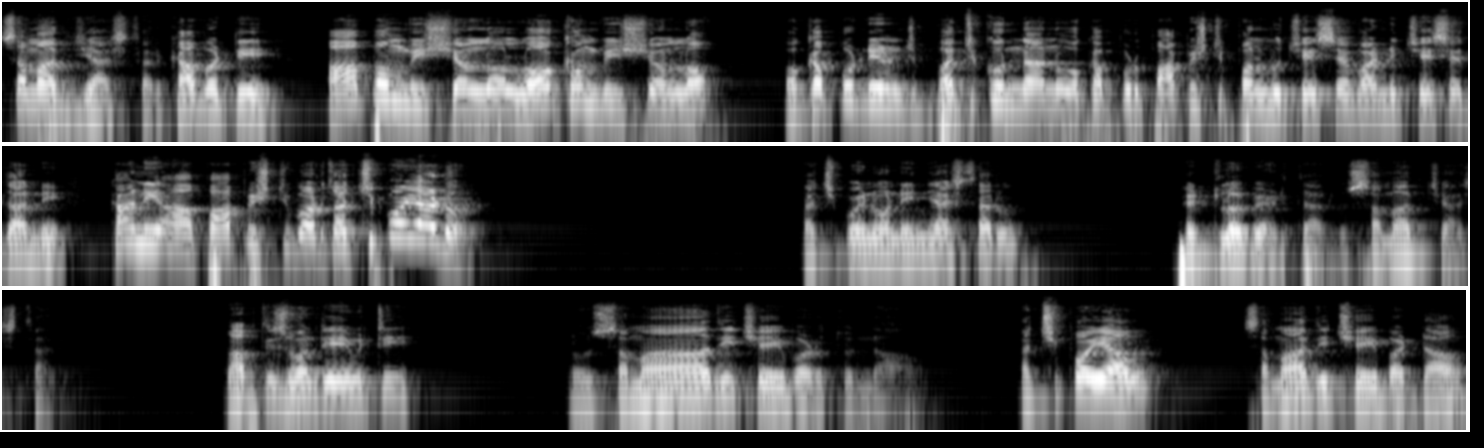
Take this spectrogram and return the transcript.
సమాధి చేస్తారు. కాబట్టి పాపం విషయంలో లోకం విషయంలో ఒకప్పుడు నేను బతికున్నాను ఒకప్పుడు పాపిష్టి పనులు చేసేవాడిని చేసేదాన్ని కానీ ఆ పాపిష్టి వాడు చచ్చిపోయాడు. చచ్చిపోయిన వాడిని ఏం చేస్తారు? పెట్లో పెడతారు సమాధి చేస్తారు. బాప్తిజం అంటే ఏమిటి? నువ్వు సమాధి చేయబడుతున్నావు. చచ్చిపోయావు సమాధి చేయబడ్డావు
